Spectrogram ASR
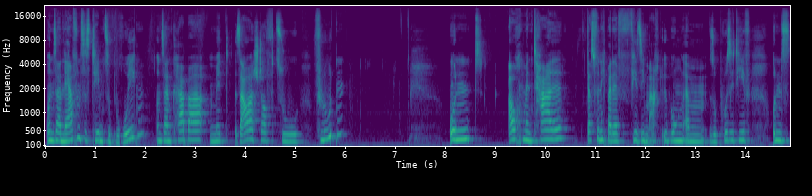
unser Nervensystem zu beruhigen, unseren Körper mit Sauerstoff zu fluten und auch mental, das finde ich bei der 478-Übung ähm, so positiv, uns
